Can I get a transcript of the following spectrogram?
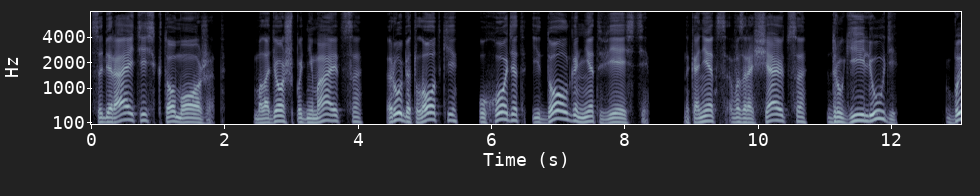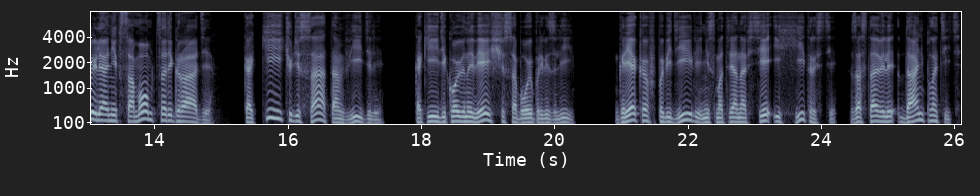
собирайтесь, кто может. Молодежь поднимается, рубят лодки, уходят, и долго нет вести. Наконец возвращаются другие люди. Были они в самом Цареграде, Какие чудеса там видели, какие диковинные вещи с собою привезли. Греков победили, несмотря на все их хитрости, заставили дань платить.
